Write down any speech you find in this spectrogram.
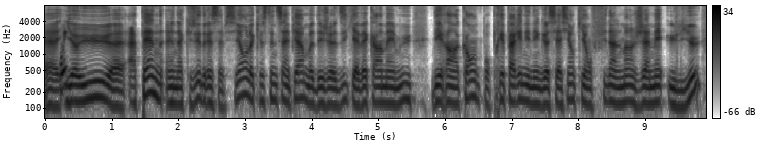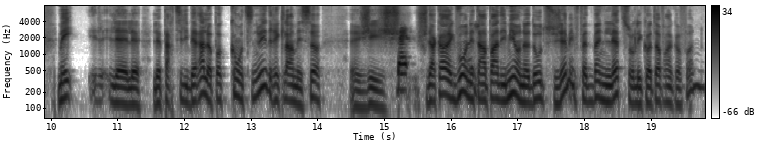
Euh, il y a eu euh, à peine un accusé de réception. Là, Christine Saint-Pierre m'a déjà dit qu'il y avait quand même eu des rencontres pour préparer des négociations qui ont finalement jamais eu lieu. Mais le, le Parti libéral n'a pas continué de réclamer ça. Euh, ben, je suis d'accord avec vous, on est en pandémie, on a d'autres sujets, mais vous faites bien une lettre sur les quotas francophones.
